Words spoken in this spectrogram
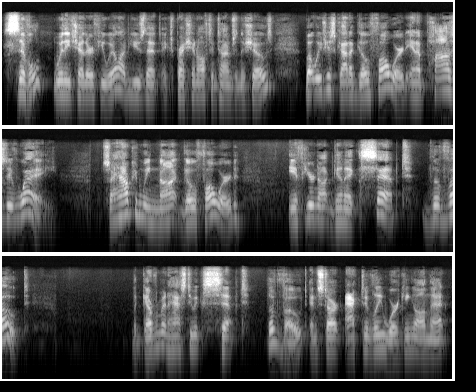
civil with each other, if you will. I've used that expression oftentimes in the shows, but we've just got to go forward in a positive way. So, how can we not go forward if you're not going to accept the vote? The government has to accept the vote and start actively working on that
